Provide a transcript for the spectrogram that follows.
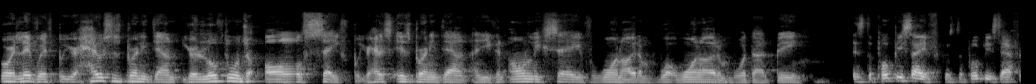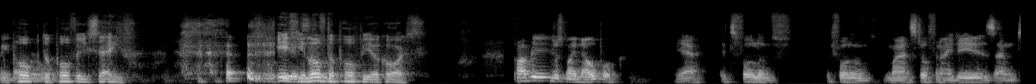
or live with, but your house is burning down. Your loved ones are all safe, but your house is burning down, and you can only save one item. What one item would that be? Is the puppy safe? Because the puppy's definitely the, pup, the puppy's safe. if you love the puppy, of course. Probably just my notebook. Yeah, it's full of full of man stuff and ideas and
